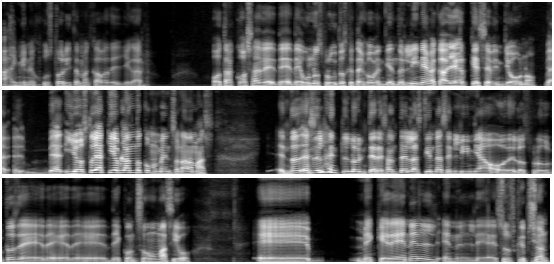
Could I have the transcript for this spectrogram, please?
Ay, miren, justo ahorita me acaba de llegar otra cosa de, de, unos productos que tengo vendiendo en línea y me acaba de llegar que se vendió uno. Eh, y yo estoy aquí hablando como menso nada más. Entonces, eso es lo interesante de las tiendas en línea o de los productos de, de, de consumo masivo. Eh, me quedé en el, en el de suscripción.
